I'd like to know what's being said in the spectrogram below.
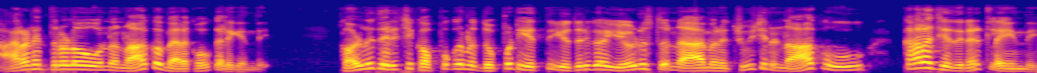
అరనిద్రలో ఉన్న నాకు మెలకువ కలిగింది. కళ్ళు తెరిచి కప్పుకున్న దుప్పటి ఎత్తి ఎదురుగా ఏడుస్తున్న ఆమెను చూసిన నాకు కల చెదినట్లయింది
